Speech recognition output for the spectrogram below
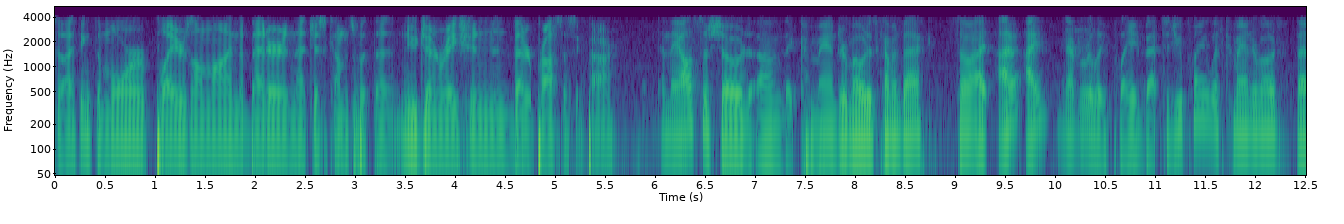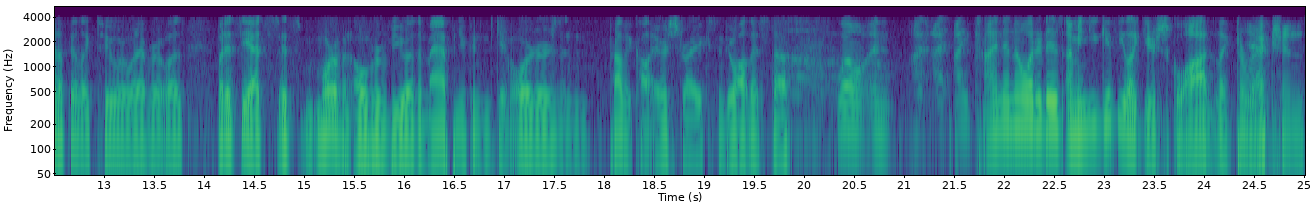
So I think the more players online, the better, and that just comes with a new generation and better processing power. And they also showed um, that Commander mode is coming back. So I I, I never really played. Bat- Did you play with Commander mode, Battlefield like two or whatever it was? But it's yeah, it's it's more of an overview of the map, and you can give orders and probably call airstrikes and do all this stuff. Well, and I, I, I kind of know what it is. I mean, you give you like your squad like directions.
